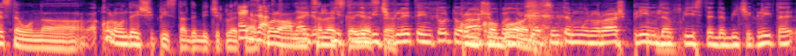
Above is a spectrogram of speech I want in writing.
este un, uh, acolo unde e și pista de biciclete, Exact. acolo am Da, că înțeles piste că de este. biciclete în tot cum orașul, pentru cobori. că suntem un oraș plin de piste de biciclete.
